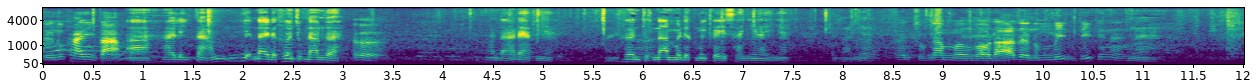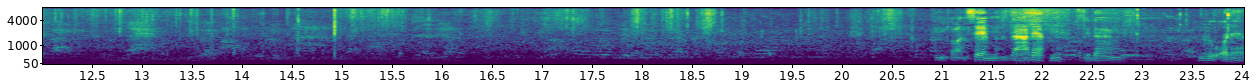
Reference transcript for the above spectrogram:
từ lúc 2008 à 2008 hiện nay được hơn chục năm rồi. Ờ hòn đá đẹp nhỉ. Đấy, hơn chục năm mới được mấy cây xanh như này nhé Gọi nhé. hơn chục năm mà vào đá giờ nó mịn tít thế này. À. Thì các bạn xem đá đẹp nhỉ, cái đá lũa đẹp.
